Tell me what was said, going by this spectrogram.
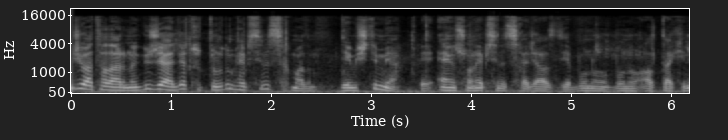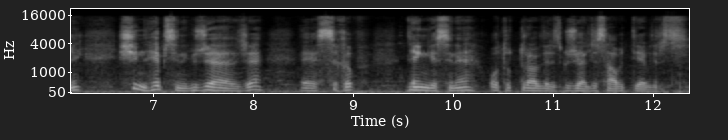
Civatalarını güzelce tutturdum. Hepsini sıkmadım. Demiştim ya e, en son hepsini sıkacağız diye. Bunu, bunu, alttakini. Şimdi hepsini güzelce e, sıkıp dengesine oturtturabiliriz. Güzelce sabitleyebiliriz.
